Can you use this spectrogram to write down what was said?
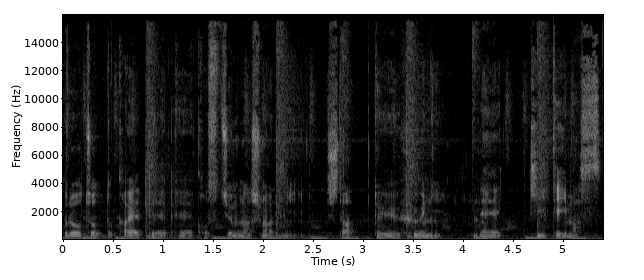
それをちょっと変えて、えー、コスチュームナショナルにしたというふうに、ね、聞いています。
